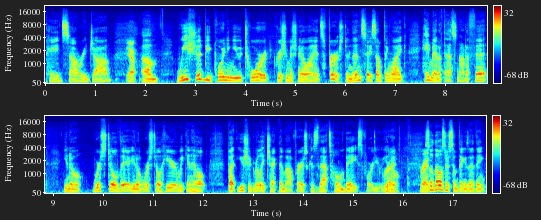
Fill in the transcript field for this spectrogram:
paid salary job Yeah. um, we should be pointing you toward Christian Missionary Alliance first, and then say something like, "Hey, man, if that's not a fit, you know, we're still there. You know, we're still here. We can help, but you should really check them out first because that's home base for you. You Right. know, Right. so those are some things I think.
